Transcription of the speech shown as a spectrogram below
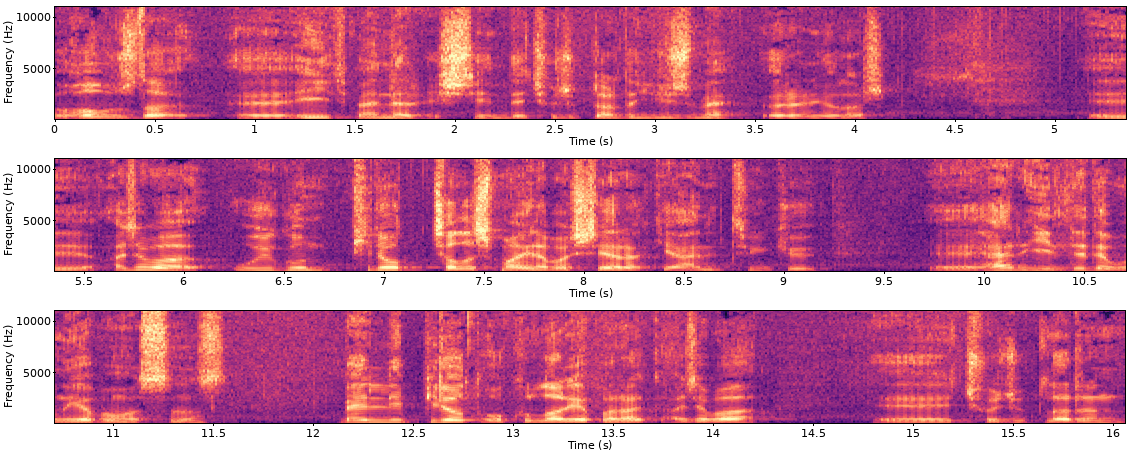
O havuzda e, eğitmenler eşliğinde çocuklar da yüzme öğreniyorlar. E, acaba uygun pilot çalışmayla başlayarak yani çünkü e, her ilde de bunu yapamazsınız. Belli pilot okullar yaparak acaba e, çocukların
